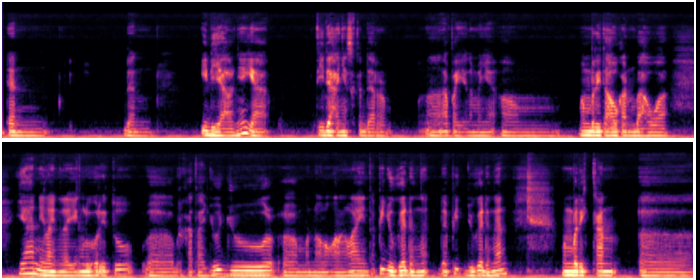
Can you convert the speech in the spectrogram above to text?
Dan dan idealnya ya tidak hanya sekedar uh, apa ya namanya um, memberitahukan bahwa ya nilai-nilai yang luhur itu uh, berkata jujur uh, menolong orang lain tapi juga dengan tapi juga dengan memberikan uh,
